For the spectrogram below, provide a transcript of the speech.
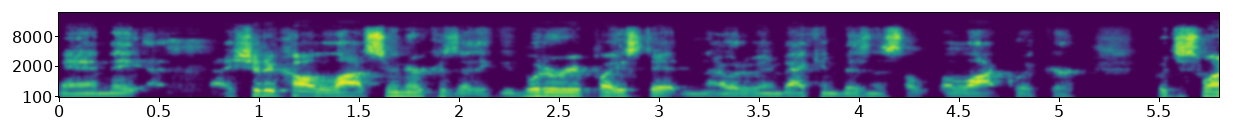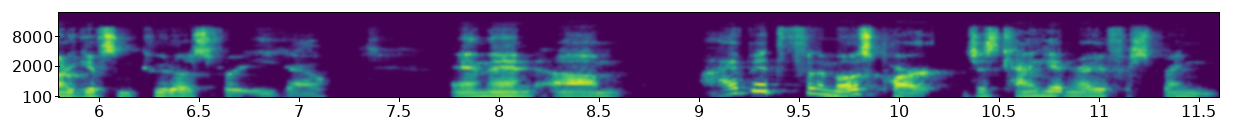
And they, I should have called a lot sooner because I would have replaced it, and I would have been back in business a, a, lot quicker. But just want to give some kudos for Ego. And then um, I've been, for the most part, just kind of getting ready for spring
